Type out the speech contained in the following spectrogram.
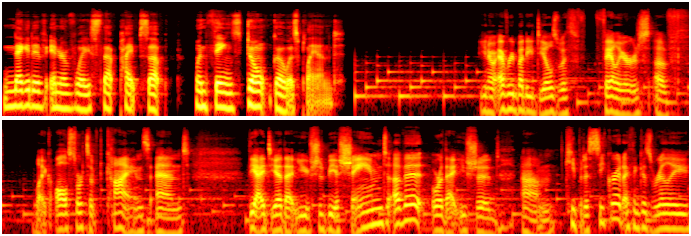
negative inner voice that pipes up when things don't go as planned. you know, everybody deals with failures of like all sorts of kinds and the idea that you should be ashamed of it or that you should um, keep it a secret, I think is really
